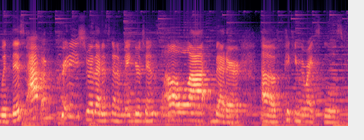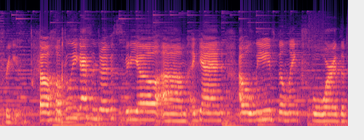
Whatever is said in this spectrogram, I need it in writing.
with this app, I'm pretty sure that it's going to make your chances a lot better of picking the right schools for you. So hopefully you guys enjoyed this video. Um, again, I will leave the link for the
